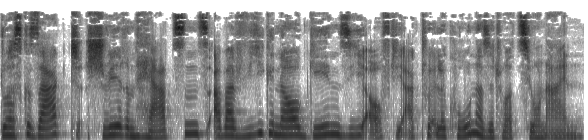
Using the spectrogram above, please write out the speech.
Du hast gesagt, schweren Herzens, aber wie genau gehen Sie auf die aktuelle Corona-Situation ein?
